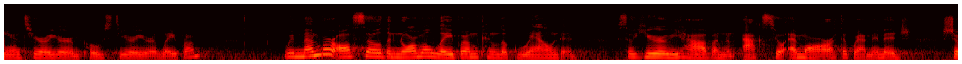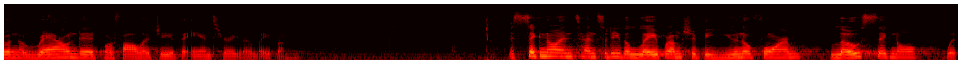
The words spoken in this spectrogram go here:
anterior and posterior labrum. Remember also the normal labrum can look rounded. So here we have an axial MR arthrogram image showing a rounded morphology of the anterior labrum. The signal intensity the labrum should be uniform, low signal, with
